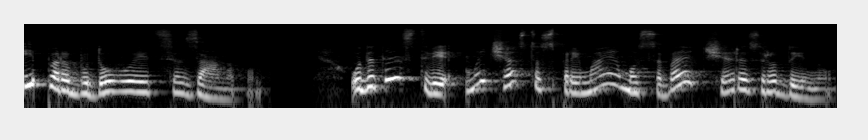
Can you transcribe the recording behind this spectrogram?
і перебудовується заново. У дитинстві ми часто сприймаємо себе через родину.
